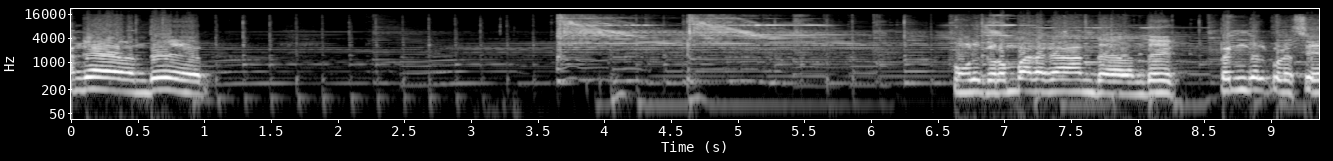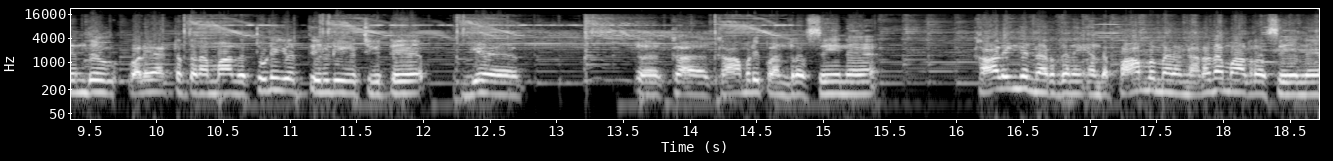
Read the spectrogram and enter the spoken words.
அங்கே வந்து உங்களுக்கு ரொம்ப அழகா அந்த வந்து பெண்கள் கூட சேர்ந்து விளையாட்டுத்தனமாக அந்த துணிகளை திருடி வச்சுக்கிட்டு கா- காமெடி பண்ணுற சீனு காளிங்க நர்தனை அந்த பாம்பு மேலே நடனம் ஆடுற சீனு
